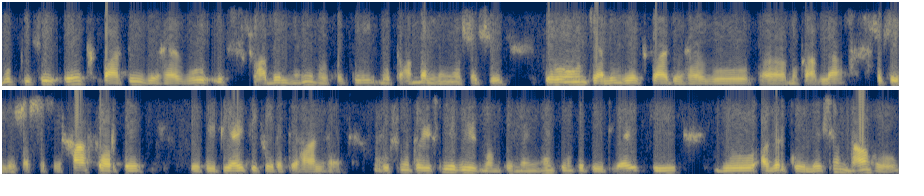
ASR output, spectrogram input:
वो किसी एक पार्टी जो है वो इस काबिल नहीं हो सकती मुकम्मल नहीं हो सकती कि वो उन चैलेंजेस का जो है वो आ, मुकाबला अकेले कर सके। खास तौर पे जो पीटीआई की सूरत हाल है उसमें तो इसलिए भी मुमकिन नहीं है क्योंकि पीटीआई की जो अगर कोलेशन ना हो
